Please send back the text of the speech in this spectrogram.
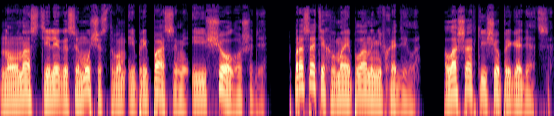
но у нас телега с имуществом и припасами, и еще лошади. Бросать их в мои планы не входило лошадки еще пригодятся.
